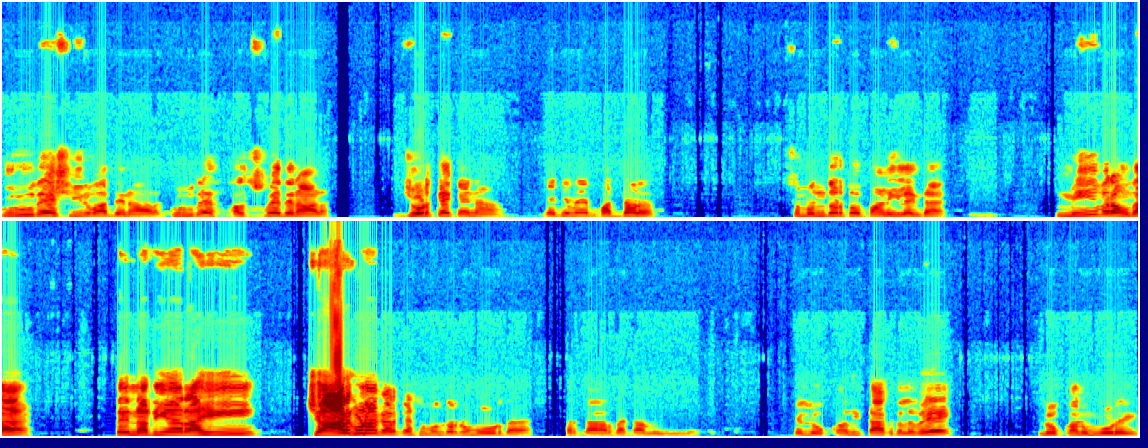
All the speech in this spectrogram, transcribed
ਗੁਰੂ ਦੇ ਆਸ਼ੀਰਵਾਦ ਦੇ ਨਾਲ, ਗੁਰੂ ਦੇ ਫਲਸਫੇ ਦੇ ਨਾਲ ਜੁੜ ਕੇ ਕਹਿਣਾ ਕਿ ਜਿਵੇਂ ਬੱਦਲ ਸਮੁੰਦਰ ਤੋਂ ਪਾਣੀ ਲੈਂਦਾ ਹੈ, ਮੀਂਹ ਵਰਾਉਂਦਾ ਤੇ ਨਦੀਆਂ ਰਾਹੀਂ ਚਾਰ ਗੁਣਾ ਕਰਕੇ ਸਮੁੰਦਰ ਨੂੰ ਮੋੜਦਾ ਹੈ। ਸਰਕਾਰ ਦਾ ਕੰਮ ਇਹੀ ਹੈ ਕਿ ਲੋਕਾਂ ਦੀ ਤਾਕਤ ਲਵੇ, ਲੋਕਾਂ ਨੂੰ ਮੋੜੇ।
